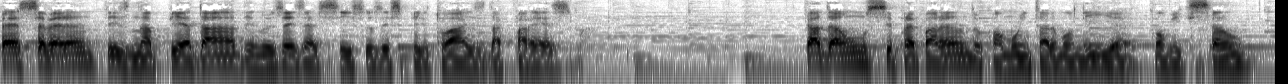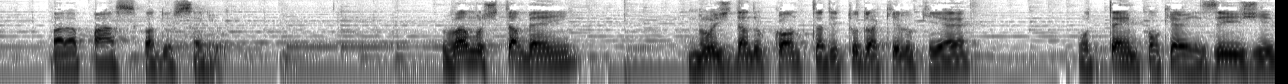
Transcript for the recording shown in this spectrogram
perseverantes na piedade e nos exercícios espirituais da Quaresma cada um se preparando com muita harmonia, convicção para a Páscoa do Senhor. Vamos também nos dando conta de tudo aquilo que é o tempo que exige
